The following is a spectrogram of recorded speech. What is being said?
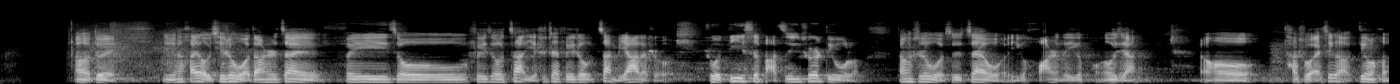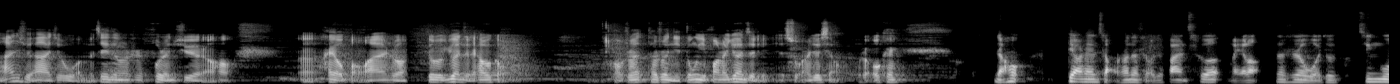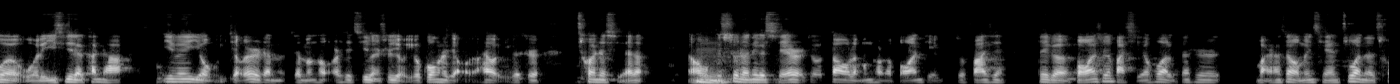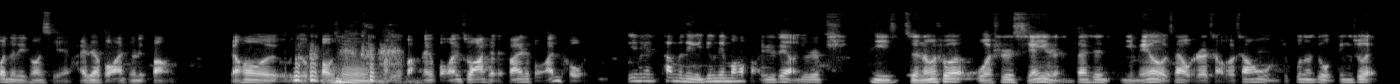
啊，对，你看还有，其实我当时在非洲，非洲赞也是在非洲赞比亚的时候，是我第一次把自行车丢了。当时我是在我一个华人的一个朋友家，然后他说：“哎，这个地方很安全啊，就是我们这地方是富人区，然后，嗯、还有保安是吧？就是院子里还有狗。”我说：“他说你东西放在院子里锁上就行。”我说：“OK。”然后第二天早上的时候就发现车没了，但是我就经过我的一系列勘察，因为有脚印儿在门在门口，而且基本是有一个光着脚的，还有一个是穿着鞋的。然后我们就顺着那个鞋印儿就到了门口的保安亭，就发现这个保安虽然把鞋换了，但是晚上在我门前转的穿的那双鞋还在保安亭里放着。然后我就报警，哦就把那个保安抓起来，发现是保安偷的。因为他们那个英联邦法律是这样，就是你只能说我是嫌疑人，但是你没有在我这儿找到赃物，你就不能给我定罪，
